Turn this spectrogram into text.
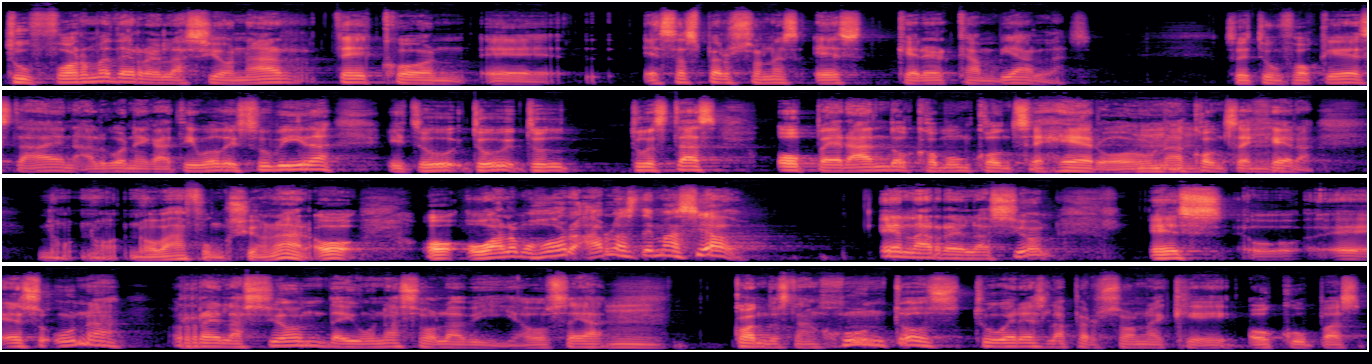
tu forma de relacionarte con eh, esas personas es querer cambiarlas. O sea, tu enfoque está en algo negativo de su vida y tú, tú, tú, tú estás operando como un consejero o una consejera. No, no, no va a funcionar. O, o, a lo mejor hablas demasiado. En la relación es, es una relación de una sola vía. O sea, mm. cuando están juntos, tú eres la persona que ocupas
